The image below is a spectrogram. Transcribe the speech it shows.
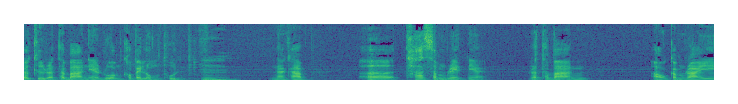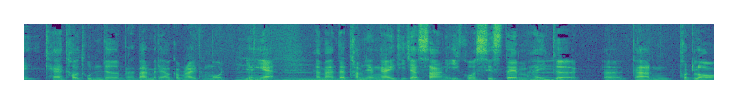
ก็คือรัฐบาลเนี่ยร่วมเข้าไปลงทุนอืมนะครับเอ่อถ้าสำเร็จเนี่ยรัฐบาล เอากำไรแค่เท่าทุนเดิมรัฐบาลไม่ได้เอากำไรทั้งหมดอย่างเงี้ยใช่ไหมแต่ทำยังไงที่จะสร้างอีโคซิสเต็มให้เกิดเอ่อการทดลอง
